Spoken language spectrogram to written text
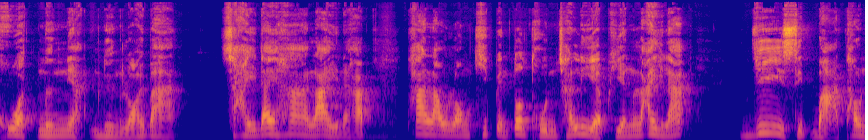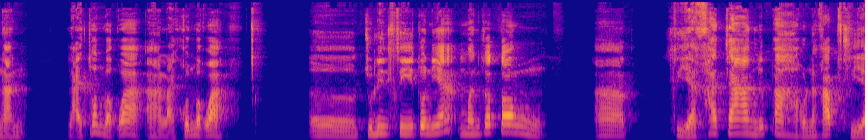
ขวดหนึ่งเนี่ยหนึ่งร้อยบาท ใช้ได้ 5 ไร่นะครับ ถ้าเราลองคิดเป็นต้นทุนเฉลี่ยเพียงไร่ละ 20 บาทเท่านั้น หลายท่านบอกว่าอ่าหลายคนบอกว่าเออจุลินทรีย์ตัวเนี้ยมันก็ต้องอ่าเสียค่าจ้างหรือเปล่านะครับ เสีย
